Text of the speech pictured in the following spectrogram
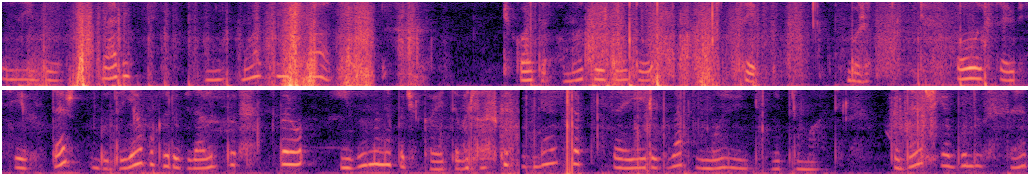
вони були. Навіть мати і тато. Чекайте, а мати і тато цей. Боже. Олекса всіх теж буду. Я поки рюкзак зберу, і ви мене почекаєте, будь ласка. Виявляється, цей рюкзак не може нічого тримати. Та де ж я буду все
